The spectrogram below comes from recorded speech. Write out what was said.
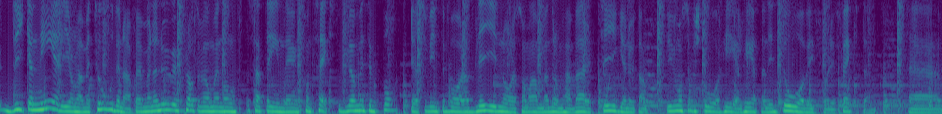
dyka ner i de här metoderna. För jag menar, nu pratar vi om att sätta in det i en kontext. Och glöm inte bort det så vi inte bara blir några som använder de här verktygen. Utan vi måste förstå helheten. Det är då vi får effekten. Eh,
